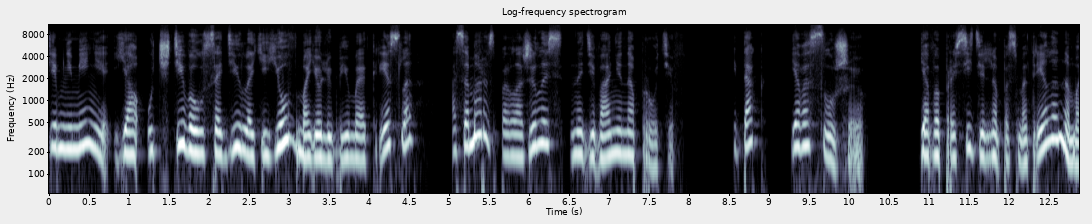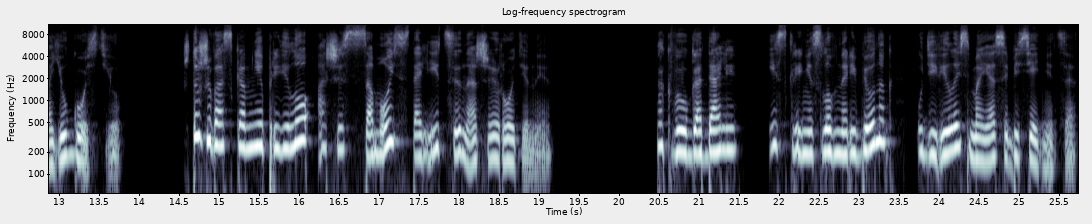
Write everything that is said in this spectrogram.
Тем не менее, я учтиво усадила ее в мое любимое кресло, а сама расположилась на диване напротив. «Итак, я вас слушаю». Я вопросительно посмотрела на мою гостью. «Что же вас ко мне привело аж из самой столицы нашей Родины?» «Как вы угадали?» Искренне, словно ребенок, удивилась моя собеседница.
